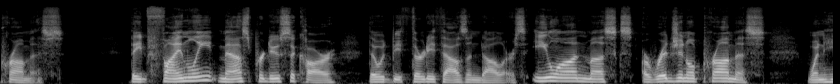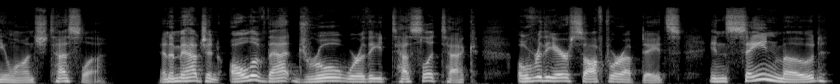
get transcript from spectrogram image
promise. They'd finally mass produce a car that would be $30,000. Elon Musk's original promise when he launched Tesla. And imagine all of that drool worthy Tesla tech, over the air software updates, insane mode,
